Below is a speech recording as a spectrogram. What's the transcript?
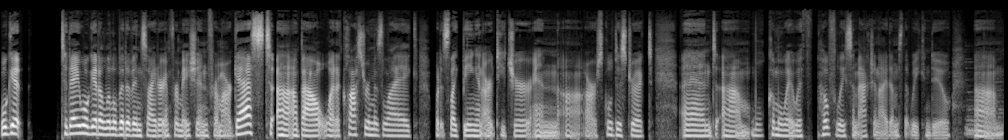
we'll get today. We'll get a little bit of insider information from our guest uh, about what a classroom is like, what it's like being an art teacher in uh, our school district, and um, we'll come away with hopefully some action items that we can do um,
